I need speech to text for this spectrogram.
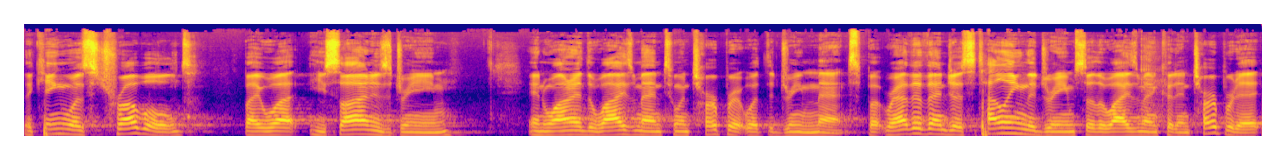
The king was troubled by what he saw in his dream and wanted the wise men to interpret what the dream meant. But rather than just telling the dream so the wise men could interpret it,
